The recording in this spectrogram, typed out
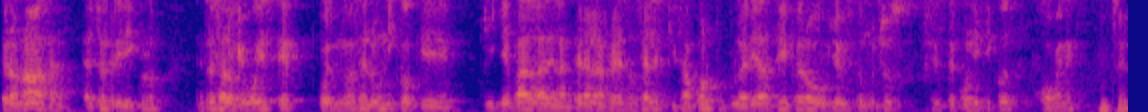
pero no, o sea, ha hecho el ridículo. Entonces a lo que voy es que, pues, no es el único que, que lleva la delantera en las redes sociales, quizá por popularidad sí, pero yo he visto muchos este, políticos jóvenes Sí.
